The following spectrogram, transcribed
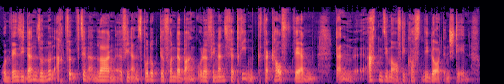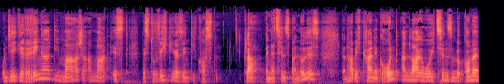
Und wenn Sie dann so 0815-Anlagen, äh, Finanzprodukte von der Bank oder Finanzvertrieben verkauft werden, dann achten Sie mal auf die Kosten, die dort entstehen. Und je geringer die Marge am Markt ist, desto wichtiger sind die Kosten. Klar, wenn der Zins bei Null ist, dann habe ich keine Grundanlage, wo ich Zinsen bekomme,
